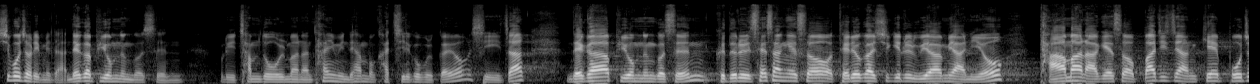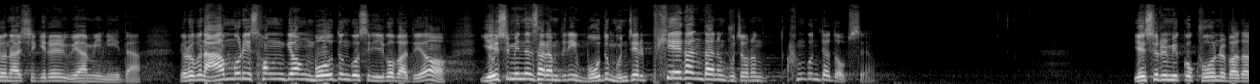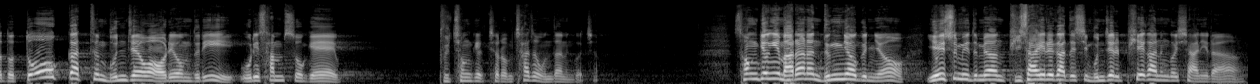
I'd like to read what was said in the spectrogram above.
15절입니다. 내가 비옵는 것은 우리 잠도 올 만한 타임인데 한번 같이 읽어볼까요? 시작. 내가 비옵는 것은 그들을 세상에서 데려가시기를 위함이 아니요 다만 악에서 빠지지 않게 보존하시기를 위함이니이다. 여러분 아무리 성경 모든 것을 읽어봐도요 예수 믿는 사람들이 모든 문제를 피해간다는 구절은 한 군데도 없어요. 예수를 믿고 구원을 받아도 똑같은 문제와 어려움들이 우리 삶 속에 불청객처럼 찾아온다는 거죠. 성경이 말하는 능력은요, 예수 믿으면 비사이를 가듯이 문제를 피해가는 것이 아니라,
